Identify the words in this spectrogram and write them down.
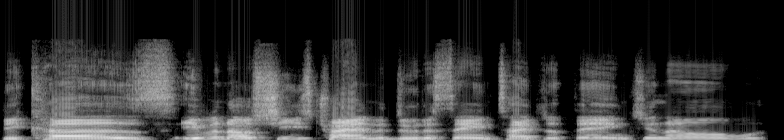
because even though she's trying to do the same types of things, you know,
